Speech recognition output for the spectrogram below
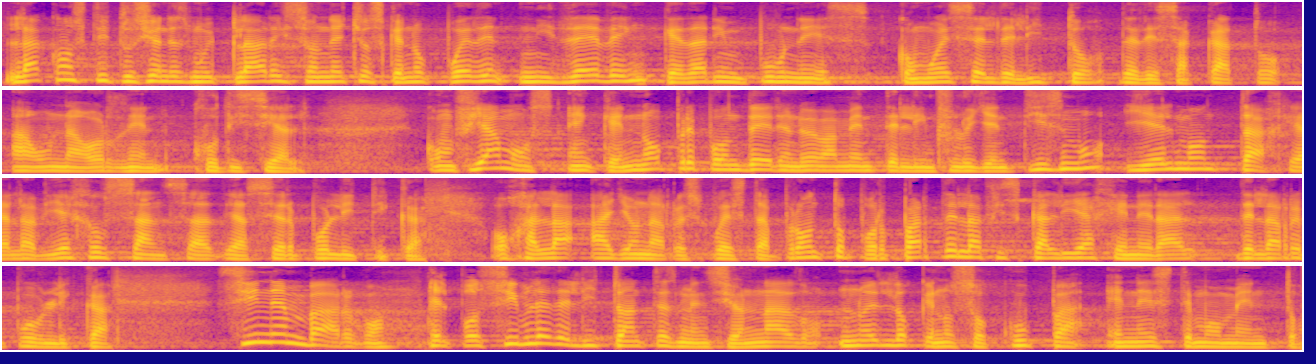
La Constitución es muy clara y son hechos que no pueden ni deben quedar impunes, como es el delito de desacato a una orden judicial. Confiamos en que no prepondere nuevamente el influyentismo y el montaje a la vieja usanza de hacer política. Ojalá haya una respuesta pronto por parte de la Fiscalía General de la República. Sin embargo, el posible delito antes mencionado no es lo que nos ocupa en este momento.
